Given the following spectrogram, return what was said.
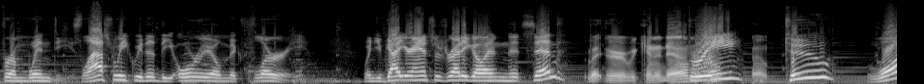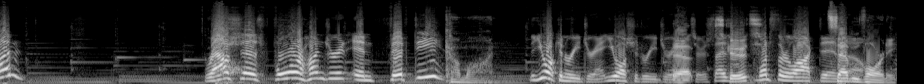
from Wendy's? Last week we did the Oreo McFlurry. When you've got your answers ready, go ahead and hit send. Wait, are we counting down? Three, Oh, oh. two, one. Roush says 450. Come on. You all can read your You all should read your Yep. answers. As- Scoots? Once they're locked in. though. 740.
